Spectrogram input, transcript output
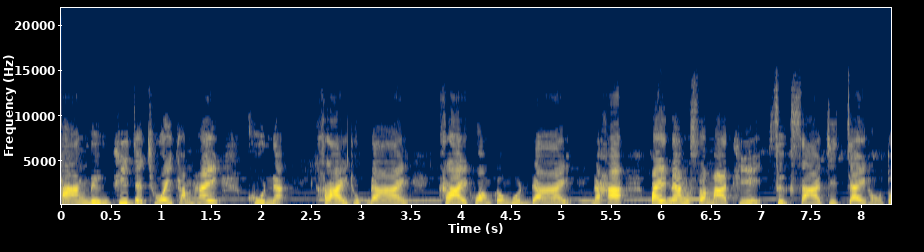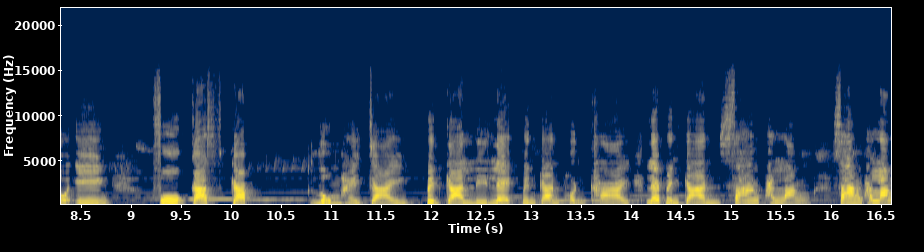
ทางหนึ่งที่จะช่วยทำให้คุณน่ะคลายทุกข์ได้ คลายความกังวลได้นะคะ ไปนั่งสมาธิศึกษาจิตใจของตัวเอง โฟกัสกับ ลมหายใจ เป็นการรีแลกซ์เป็นการผ่อนคลาย และเป็นการสร้างพลัง สร้างพลัง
